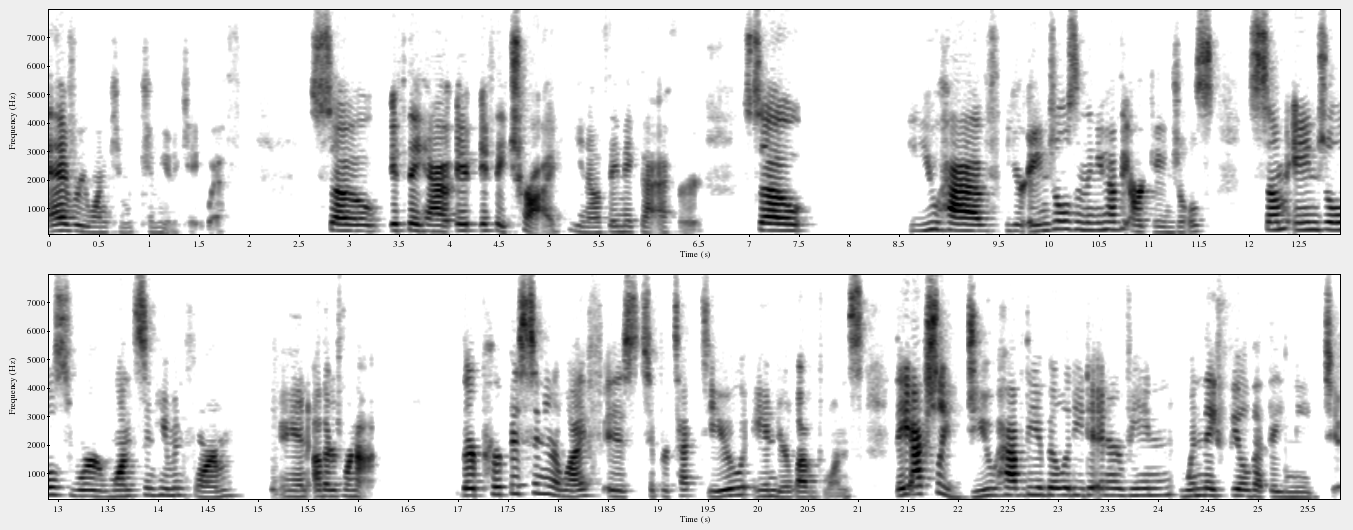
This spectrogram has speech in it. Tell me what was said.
everyone can communicate with. So if they have, if, if they try, you know, if they make that effort. So you have your angels and then you have the archangels. Some angels were once in human form and others were not. Their purpose in your life is to protect you and your loved ones. They actually do have the ability to intervene when they feel that they need to.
